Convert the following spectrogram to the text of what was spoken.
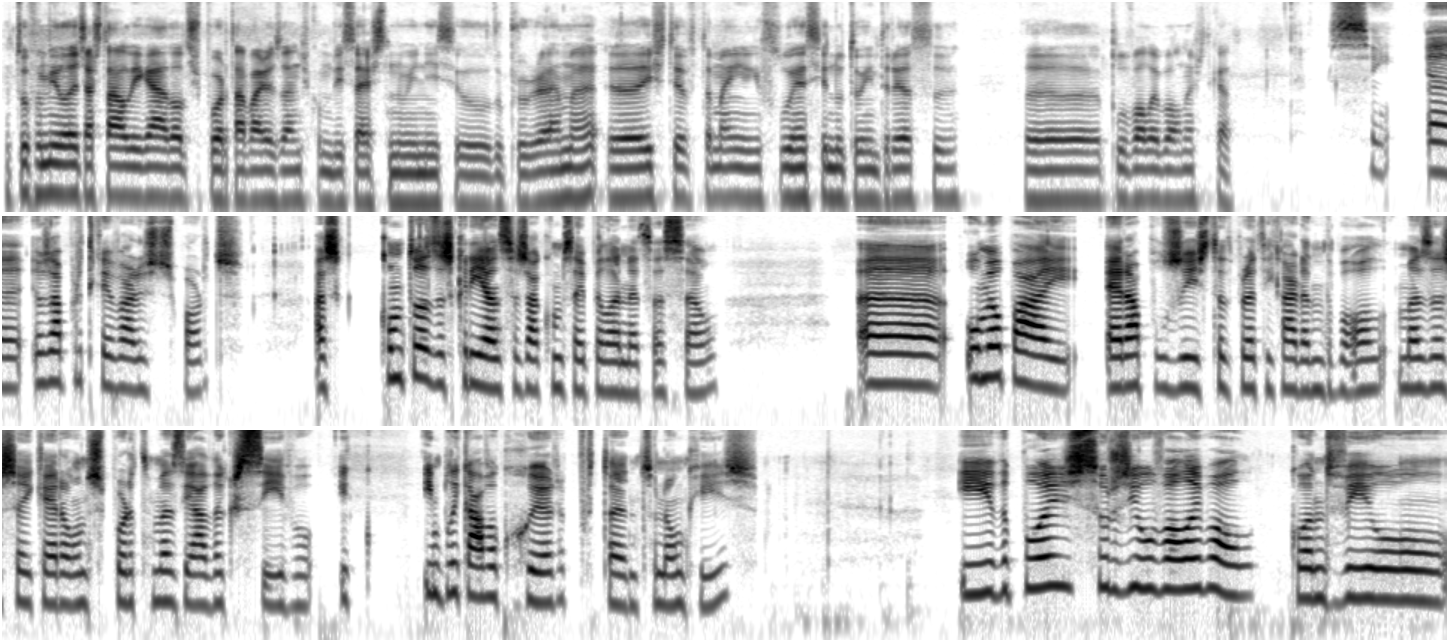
A tua família já está ligada ao desporto há vários anos, como disseste no início do programa. Uh, isto teve também influência no teu interesse uh, pelo voleibol, neste caso? Sim, uh, eu já pratiquei vários desportos. Acho que, como todas as crianças, já comecei pela natação. Uh, o meu pai era apologista de praticar handball, mas achei que era um desporto demasiado agressivo e implicava correr, portanto não quis. E depois surgiu o voleibol, quando vi um,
